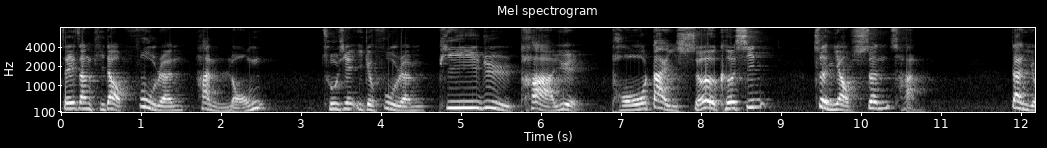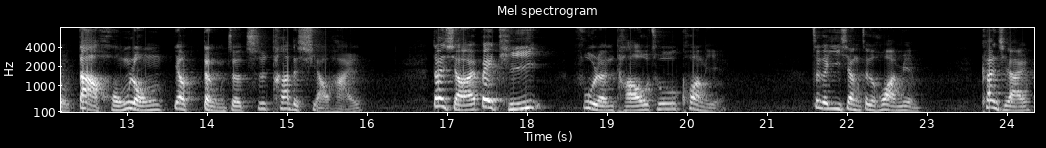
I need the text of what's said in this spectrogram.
这一章提到富人和龙，出现一个富人披日踏月，头戴十二颗星，正要生产，但有大红龙要等着吃他的小孩，但小孩被提。妇人逃出旷野，这个意象，这个画面看起来，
